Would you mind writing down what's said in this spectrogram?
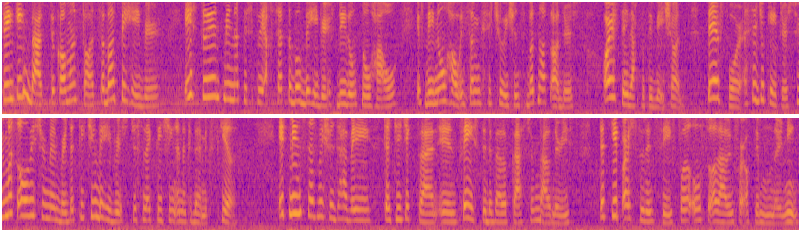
Thinking back to common thoughts about behavior, a student may not display acceptable behavior if they don't know how, if they know how in some situations but not others, or if they lack motivation. Therefore, as educators, we must always remember that teaching behavior is just like teaching an academic skill. It means that we should have a strategic plan in place to develop classroom boundaries that keep our students safe while also allowing for optimum learning.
